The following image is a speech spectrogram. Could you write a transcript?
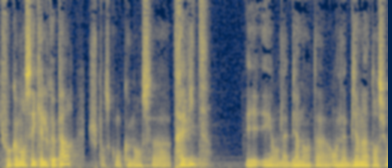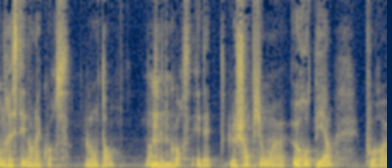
il faut commencer quelque part. Je pense qu'on commence euh, très vite et, et, on a bien on a bien l'intention de rester dans la course longtemps dans cette mm-hmm. course et d'être le champion européen pour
